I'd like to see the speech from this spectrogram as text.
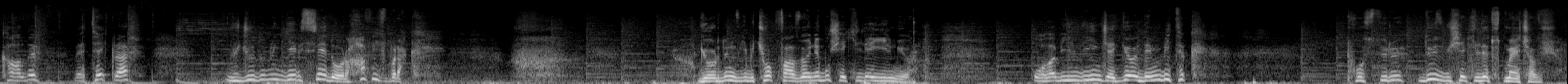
kaldır ve tekrar vücudunun gerisine doğru hafif bırak. Gördüğünüz gibi çok fazla öne bu şekilde eğilmiyorum. Olabildiğince gövdemi bir tık postürü düz bir şekilde tutmaya çalışıyorum.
